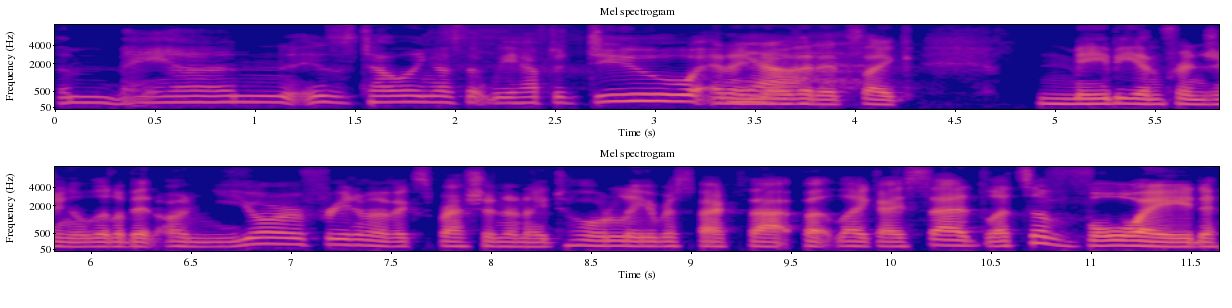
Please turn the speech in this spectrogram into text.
the man is telling us that we have to do, and I know that it's like maybe infringing a little bit on your freedom of expression, and I totally respect that. But like I said, let's avoid,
